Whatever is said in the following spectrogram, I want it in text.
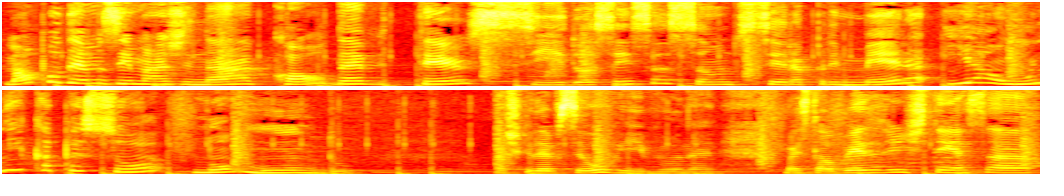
Mal podemos imaginar qual deve ter sido a sensação de ser a primeira e a única pessoa no mundo. Acho que deve ser horrível, né? Mas talvez a gente tenha essa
